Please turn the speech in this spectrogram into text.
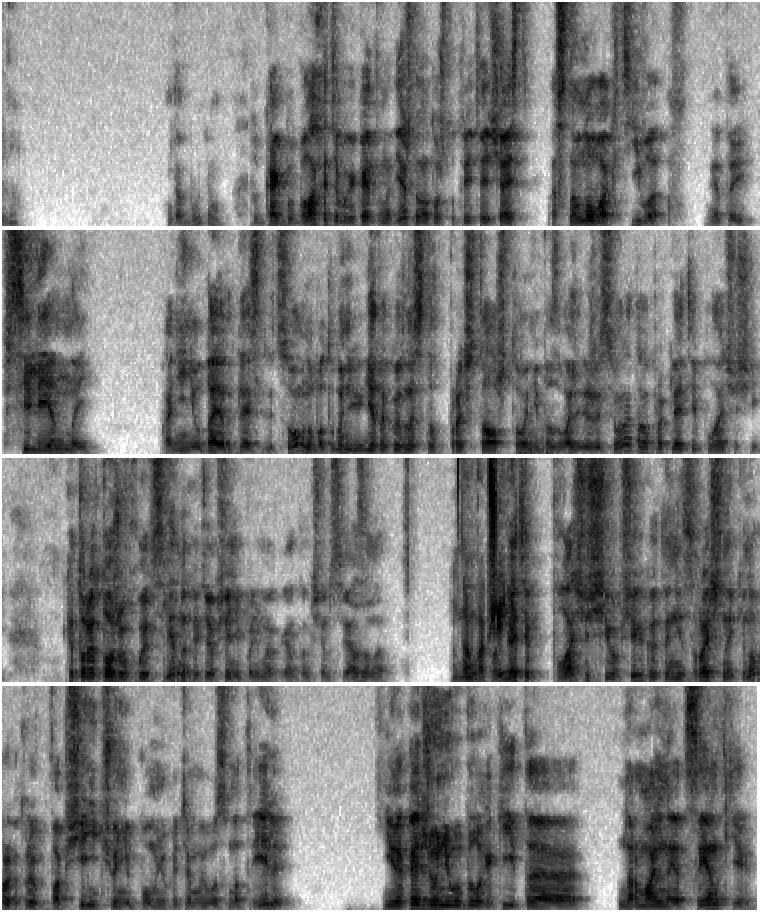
Да будем. Ну, Как бы была хотя бы какая-то надежда на то, что третья часть основного актива этой вселенной они не ударят грязь лицом, но потом они, я такой, значит, прочитал, что они позвали режиссера этого проклятия плачущий, которая тоже входит в вселенную, хотя я вообще не понимаю, как она там чем связана. Ну, Там Ну, вообще нет. проклятие плачущий вообще какое-то незврачное кино, про которое вообще ничего не помню, хотя мы его смотрели. И опять же у него было какие-то нормальные оценки.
